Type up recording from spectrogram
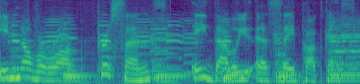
Innova Rock presents AWSA Podcast.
